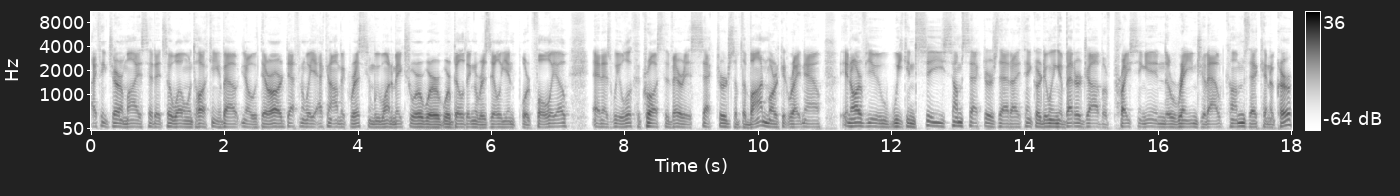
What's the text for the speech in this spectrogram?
I think Jeremiah said it so well when talking about, you know, there are definitely economic risks and we want to make sure we're, we're building a resilient portfolio. And as we look across the various sectors of the bond market right now, in our view, we can see some sectors that I think are doing a better job of pricing in the range of outcomes that can occur.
